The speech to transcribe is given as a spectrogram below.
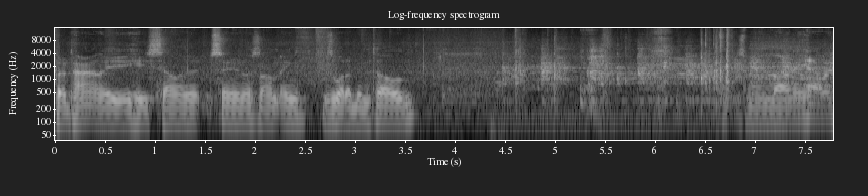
But apparently he's selling it soon or something, is what I've been told. It's me learning how to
